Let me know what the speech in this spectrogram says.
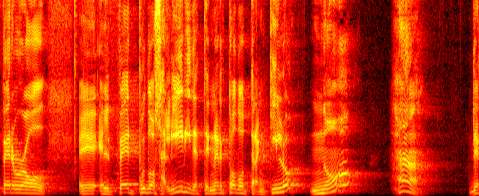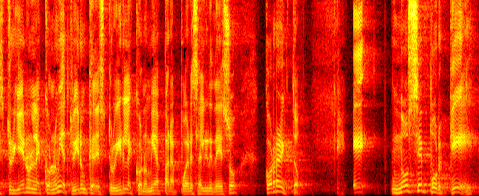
Federal, eh, el Fed pudo salir y detener todo tranquilo. No. Destruyeron la economía, tuvieron que destruir la economía para poder salir de eso. Correcto. Eh, no sé por qué,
